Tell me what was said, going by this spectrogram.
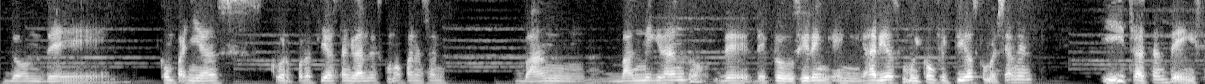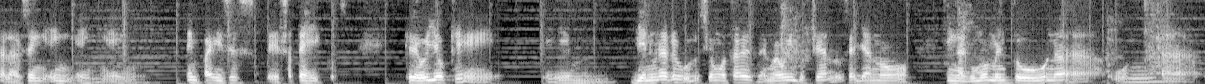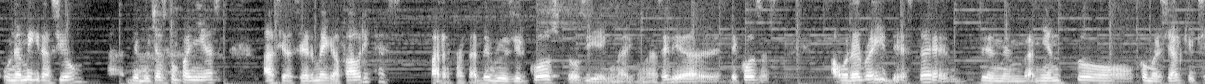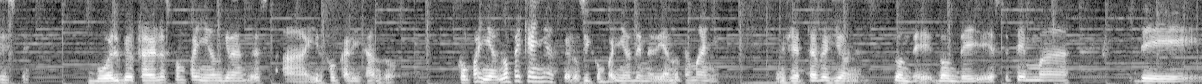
donde compañías corporativas tan grandes como Panasonic van, van migrando de, de producir en, en, áreas muy conflictivas comercialmente y tratan de instalarse en, en, en países estratégicos. Creo yo que em, viene una revolución otra vez de nuevo industrial, o sea, ya no, en algún momento hubo una, una, una migración de muchas compañías hacia hacer megafábricas para tratar de reducir costos y una, una serie de, cosas. Ahora a raíz de este desmembramiento comercial que existe, vuelve otra vez las compañías grandes a ir focalizando compañías no pequeñas, pero sí compañías de mediano tamaño en ciertas regiones donde, donde este tema de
